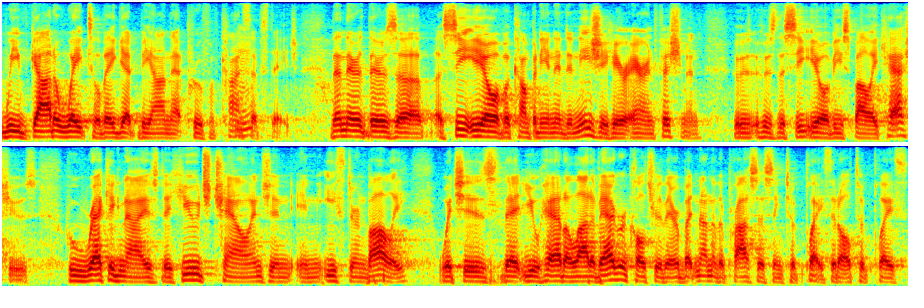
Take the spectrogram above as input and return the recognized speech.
we've got to wait till they get beyond that proof of concept mm-hmm. stage. Then there, there's a, a, CEO of a company in Indonesia here, Aaron Fishman, who, who's the CEO of East Bali Cashews, who recognized a huge challenge in, in eastern Bali, which is that you had a lot of agriculture there, but none of the processing took place. It all took place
